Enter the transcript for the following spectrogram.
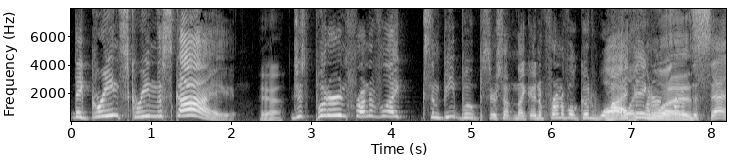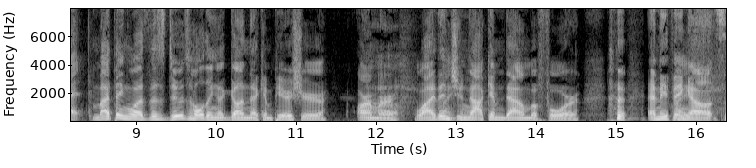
They green screen the sky. Yeah. Just put her in front of like some beat boops or something, like in front of a good wall. My like, thing put her in front of the was- set. My thing was this dude's holding a gun that can pierce your armor. Why didn't you knock him down before anything I- else?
